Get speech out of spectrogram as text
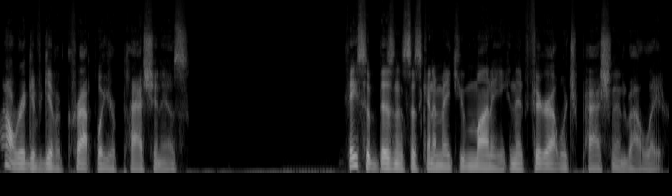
I don't really give, a crap what your passion is. Case of business that's going to make you money, and then figure out what you're passionate about later.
